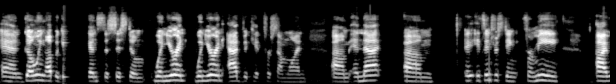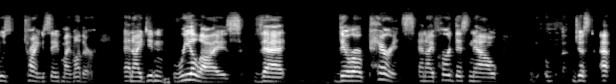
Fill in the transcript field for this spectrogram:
and going up against the system when you're an when you're an advocate for someone um, and that um, it's interesting for me i was trying to save my mother and i didn't realize that there are parents and i've heard this now just at,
